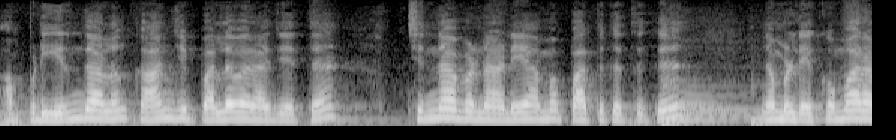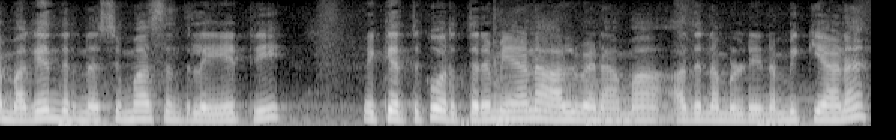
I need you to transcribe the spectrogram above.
அப்படி இருந்தாலும் காஞ்சி பல்லவ ராஜ்யத்தை சின்னாபண்ண அடையாமல் பார்த்துக்கிறதுக்கு நம்மளுடைய குமார மகேந்திரனை சிம்மாசனத்தில் ஏற்றி வைக்கிறதுக்கு ஒரு திறமையான ஆள் வேணாமா? அது நம்மளுடைய நம்பிக்கையான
